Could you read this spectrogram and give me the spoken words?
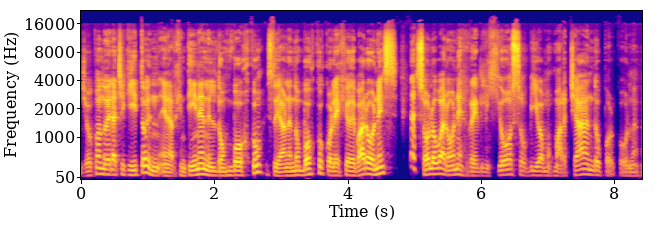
Yo cuando era chiquito en, en Argentina, en el Don Bosco, estudiaba en el Don Bosco, colegio de varones, solo varones religiosos, íbamos marchando por con la...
